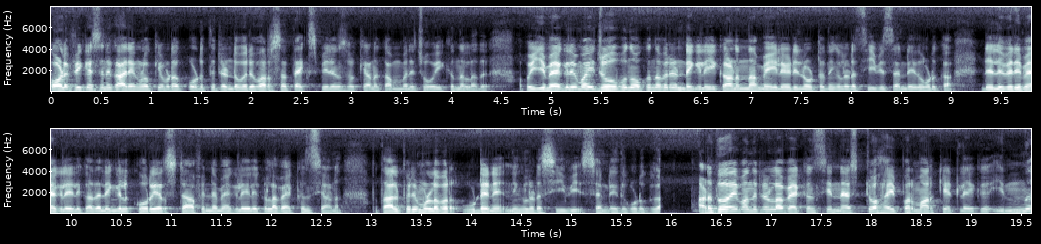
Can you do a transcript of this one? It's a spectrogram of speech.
ക്വാളിഫിക്കേഷന് കാര്യങ്ങളൊക്കെ ഇവിടെ കൊടുത്തിട്ടുണ്ട്. ഒരു വർഷത്തെ എക്സ്പീരിയൻസ് ഒക്കെയാണ് കമ്പനി ചോദിക്കുന്നുള്ളത്. അപ്പോൾ ഈ മേഖലയുമായി ജോബ് നോക്കുന്നവരുണ്ടെങ്കിൽ ഈ കാണുന്ന മെയിൽ ഐ ഡിയിലോട്ട് നിങ്ങളുടെ സി വി സെൻഡ് ചെയ്ത് കൊടുക്കുക. ഡെലിവറി മേഖലയിലേക്ക് അതല്ലെങ്കിൽ കൊറിയർ സ്റ്റാഫിന്റെ മേഖലയിലേക്കുള്ള വേക്കൻസിയാണ് അപ്പോൾ താല്പര്യമുള്ളവർ ഉടനെ നിങ്ങളുടെ സി വി സെൻഡ് ചെയ്ത് കൊടുക്കുക. അടുത്തതായി വന്നിട്ടുള്ള വേക്കൻസി നെസ്റ്റോ ഹൈപ്പർ മാർക്കറ്റിലേക്ക് ഇന്ന്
